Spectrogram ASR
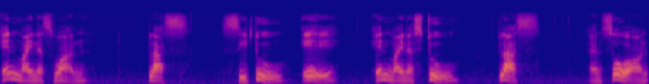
n minus 1 plus C 2 a n minus 2 plus and so on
